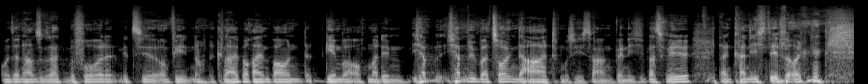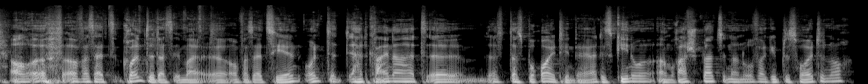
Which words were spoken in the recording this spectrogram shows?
Und dann haben sie gesagt, bevor wir jetzt hier irgendwie noch eine Kneipe reinbauen, gehen wir auch mal dem. Ich habe ich hab eine überzeugende Art, muss ich sagen. Wenn ich was will, dann kann ich den Leuten auch, äh, auch was konnte das immer äh, auch was erzählen. Und hat keiner hat äh, das, das bereut hinterher. Das Kino am Raschplatz in Hannover gibt es heute noch.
